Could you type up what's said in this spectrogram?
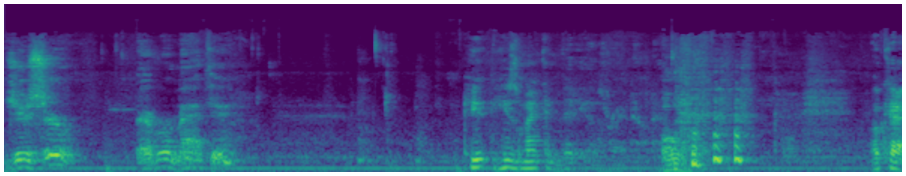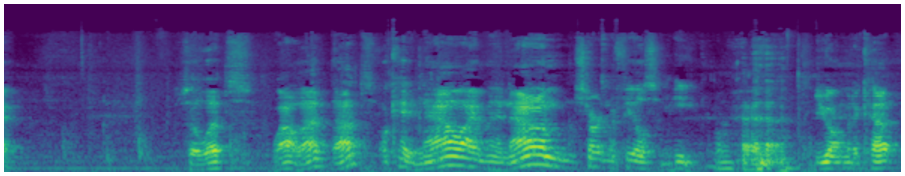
juicer ever, Matthew? He, he's making videos right now. Oh, Okay. So let's. Wow, that that's okay. Now I'm now I'm starting to feel some heat. Okay. Do you want me to cut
